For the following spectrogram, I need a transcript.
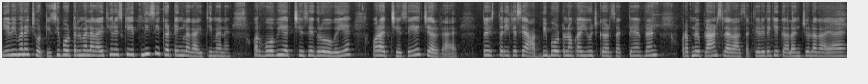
ये भी मैंने छोटी सी बोतल में लगाई थी और इसकी इतनी सी कटिंग लगाई थी मैंने और वो भी अच्छे से ग्रो हो गई है और अच्छे से ये चल रहा है। तो इस तरीके से आप भी बोतलों का यूज़ कर सकते हैं फ्रेंड और अपने प्लांट्स लगा सकते हैं। ये देखिए कलंचो लगाया है।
